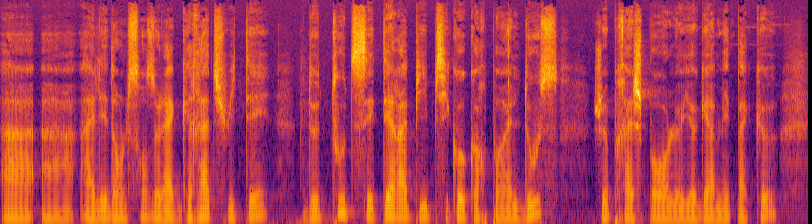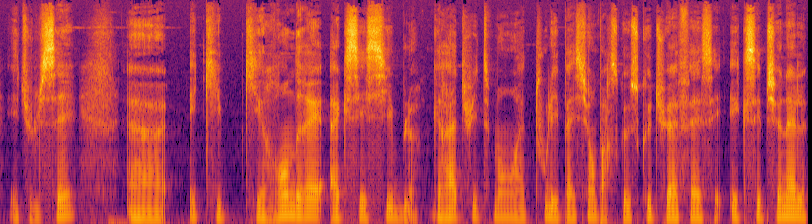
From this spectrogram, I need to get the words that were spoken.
à, aller dans le sens de la gratuité de toutes ces thérapies psychocorporelles douces? Je prêche pour le yoga, mais pas que, et tu le sais, euh, et qui, qui rendrait accessible gratuitement à tous les patients, parce que ce que tu as fait, c'est exceptionnel,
